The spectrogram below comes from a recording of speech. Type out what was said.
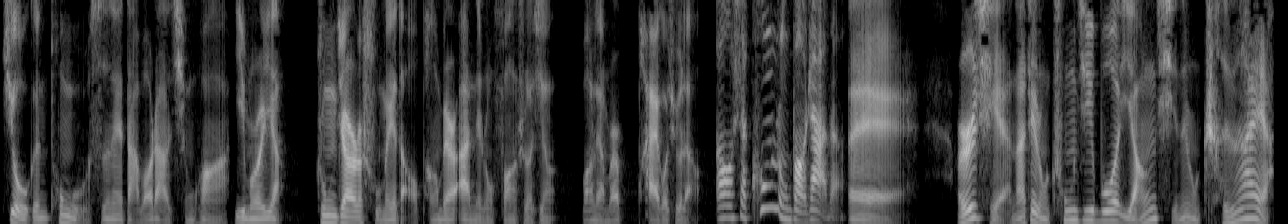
就跟通古斯那大爆炸的情况啊一模一样，中间的树没倒，旁边按那种放射性往两边拍过去了。哦，是在空中爆炸的。哎，而且呢，这种冲击波扬起那种尘埃啊，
